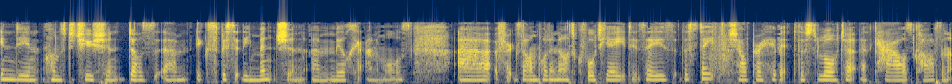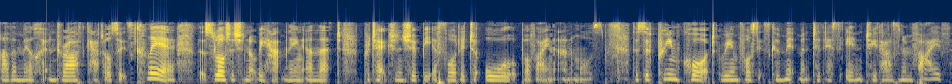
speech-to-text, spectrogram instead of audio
Indian constitution does um, explicitly mention um, milk animals. Uh, for example, in Article 48, it says the state shall prohibit the slaughter of cows, calves, and other milk and draught cattle. So it's clear that slaughter should not be happening and that protection should be afforded to all bovine animals. The Supreme Court reinforced its commitment to this in 2005.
